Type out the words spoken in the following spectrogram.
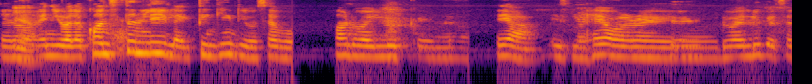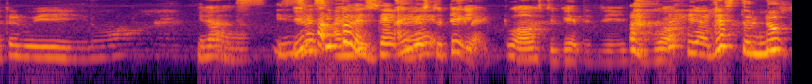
you know, Yeah. and you are like constantly like thinking to yourself, how do I look? And uh, yeah, is my hair alright? Or do I look a certain way? You know, Yeah. it's, it's You as know, simple I as that, I right? used to take like two hours to get ready to go out, yeah, just to look.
